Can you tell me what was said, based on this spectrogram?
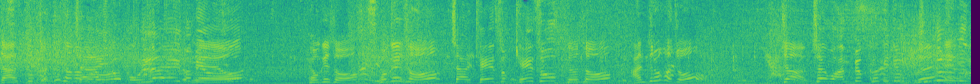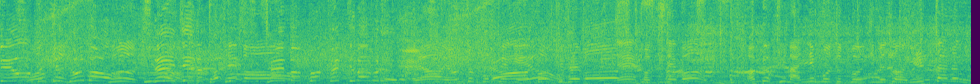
자 똑같은 자 상황으로 이거 몰라요 이거면. 벽에서 벽에서 자 계속 계속 그래서 안 들어가죠. 자, 자 완벽하게 좀 네. 두드렸는데요. 완전 두 번. 두, 두네 번. 이제는 다시 세 번. 세번 퍼펙트 마무리. 야 연속 야 폭백이에요. 더키 세 번. 네, 더티 세 번 완벽히 말린 모습 보여주면서 일단은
